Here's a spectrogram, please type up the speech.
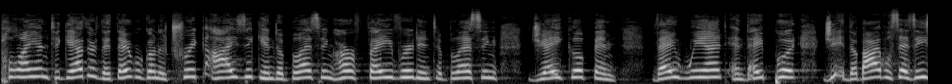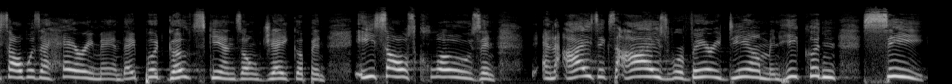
plan together that they were going to trick Isaac into blessing her favorite, into blessing Jacob. And they went and they put, the Bible says Esau was a hairy man. They put goat skins on Jacob and Esau's clothes. And, and Isaac's eyes were very dim and he couldn't see.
